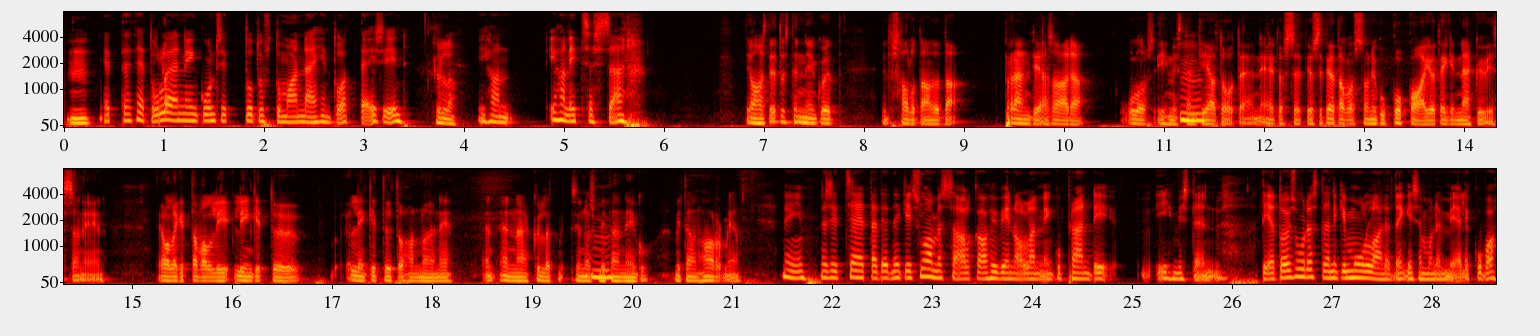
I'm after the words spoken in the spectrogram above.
Mm. Että he tulee niin kuin sit tutustumaan näihin tuotteisiin Kyllä. Ihan ihan itsessään. Ja onhan tietysti, niin kuin, että, että jos halutaan tuota brändiä saada ulos ihmisten mm. tietouteen, niin jos se, jos se tietotavassa on niin kuin koko ajan jotenkin näkyvissä, niin jollakin tavalla li, linkittyy, linkittyy tuohon noin, niin en, en näe kyllä, että siinä olisi mm. mitään, niin kuin, mitään harmia. Niin, ja sitten se, että tietenkin Suomessa alkaa hyvin olla niin kuin brändi ihmisten tietoisuudesta, ainakin mulla on jotenkin semmoinen mielikuva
